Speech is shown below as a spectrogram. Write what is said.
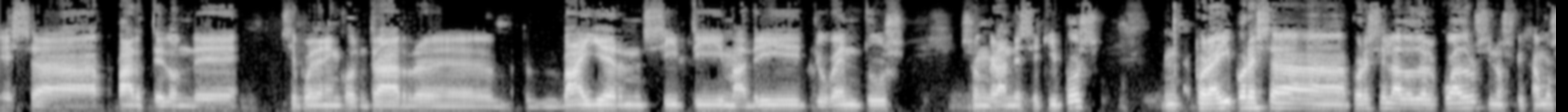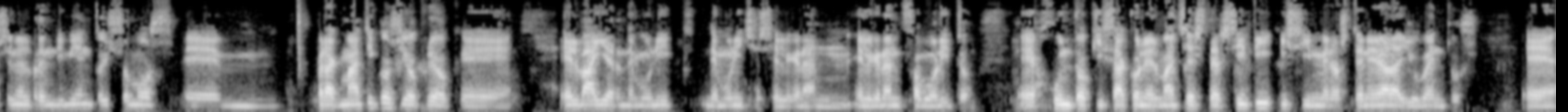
esa parte donde se pueden encontrar eh, Bayern, City, Madrid, Juventus, son grandes equipos. Por ahí, por, esa, por ese lado del cuadro, si nos fijamos en el rendimiento y somos eh, pragmáticos, yo creo que el Bayern de Múnich, de Múnich es el gran, el gran favorito, eh, junto quizá con el Manchester City y sin menos tener a la Juventus. Eh,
